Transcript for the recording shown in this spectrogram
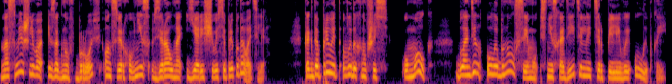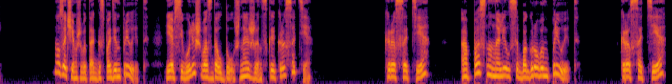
Насмешливо изогнув бровь, он сверху вниз взирал на ярящегося преподавателя. Когда Прюит, выдохнувшись, умолк, блондин улыбнулся ему снисходительной, терпеливой улыбкой. «Ну зачем же вы так, господин Прюит? Я всего лишь воздал должное женской красоте». «Красоте?» — опасно налился багровым Прюит. «Красоте?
